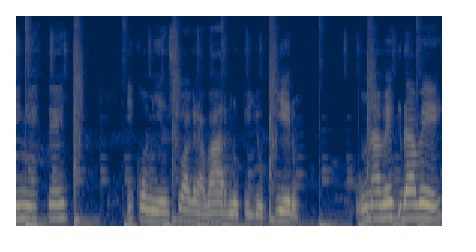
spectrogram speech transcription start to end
este y comienzo a grabar lo que yo quiero. Una vez grabé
